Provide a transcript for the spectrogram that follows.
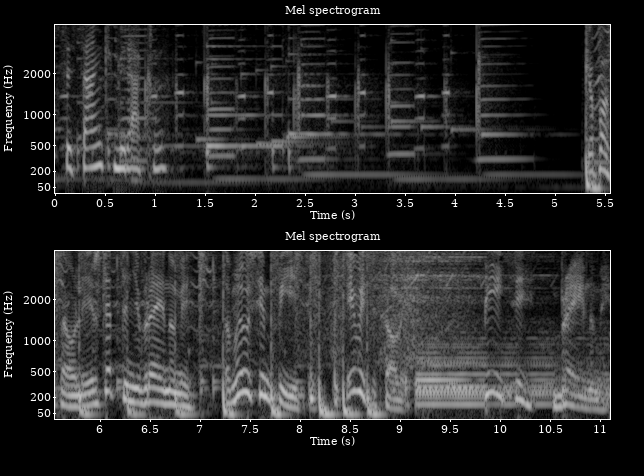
C'est 5 miracles. Ka pasaulē ir septiņi brainami, tad mums ir pieci. Ir visi savi. Pieci brainami.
